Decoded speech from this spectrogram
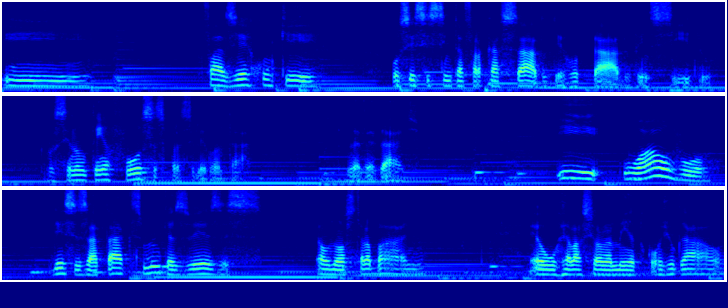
e fazer com que você se sinta fracassado, derrotado, vencido, que você não tenha forças para se levantar. Não é verdade? E o alvo desses ataques muitas vezes é o nosso trabalho, é o relacionamento conjugal,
